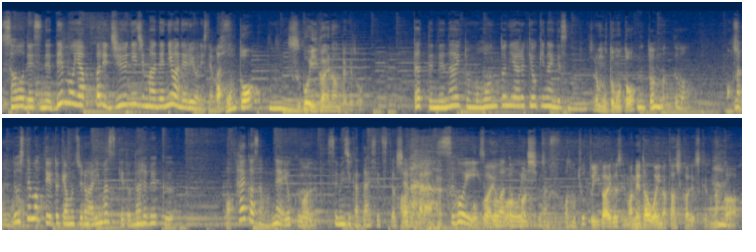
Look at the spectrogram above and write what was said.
そうですね。でもやっぱり12時までには寝るようにしてあます、本当？うん。すごい意外なんだけど。だって寝ないともう本当にやる気起きないんですもん。それはもともともともとまあどうしてもっていう時はもちろんありますけどなるべく。あ早川さんもねよくはい。睡眠時間大切っておっしゃるから、すごいそこは同意します。あでもちょっと意外ですね、まあ、寝た方がいいのは確かですけどなんか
